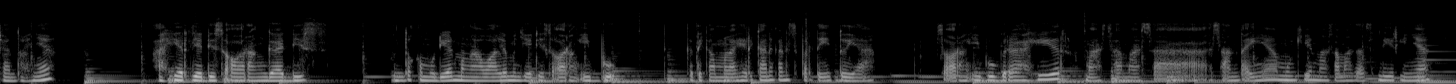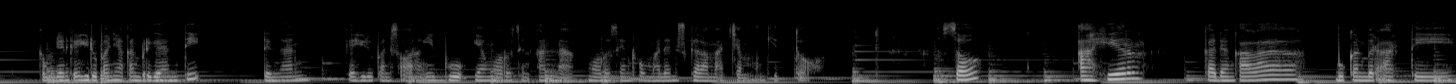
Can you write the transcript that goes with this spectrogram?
Contohnya, akhir jadi seorang gadis untuk kemudian mengawali menjadi seorang ibu. Ketika melahirkan kan seperti itu ya. Seorang ibu berakhir masa-masa santainya mungkin masa-masa sendirinya. Kemudian kehidupannya akan berganti dengan kehidupan seorang ibu yang ngurusin anak, ngurusin rumah dan segala macam gitu. So, akhir kadangkala bukan berarti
